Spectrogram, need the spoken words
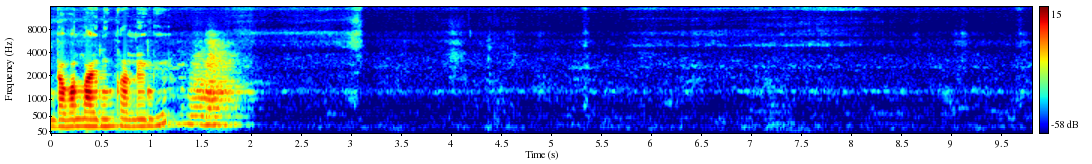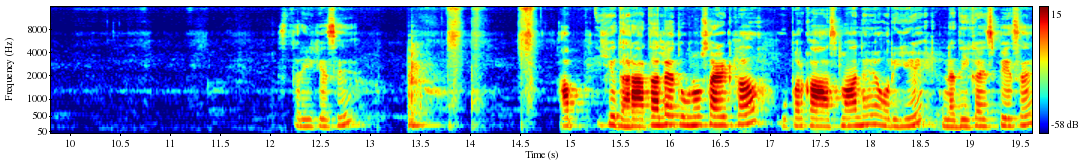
डबल लाइनिंग कर लेंगे। इस तरीके से। अब ये धरातल है दोनों साइड का, ऊपर का आसमान है और ये नदी का स्पेस है।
